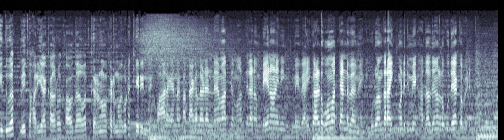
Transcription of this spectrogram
කිදුවත් මේක හරියාකාරව කවදාවත් කරනවා කරනවා කොට කෙරෙන්නේ. පාර ගැන කතා කරලා වැඩක් නැහැ මාත් මාත්‍යලාට නම් පේනවනේ ඉතින් මේ වැහි කාලට කොහොමවත් යන්න බෑ මේක. පුළුවන් තරම් ඉක්මනට ඉතින් මේක හදලා දෙන ලොකු දෙයක් අපිට.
